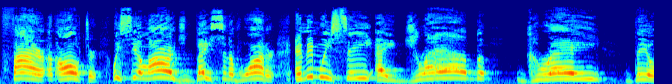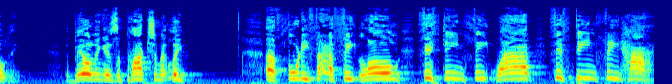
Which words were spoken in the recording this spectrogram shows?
fire, an altar. We see a large basin of water. And then we see a drab, gray building. The building is approximately uh, 45 feet long, 15 feet wide, 15 feet high.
